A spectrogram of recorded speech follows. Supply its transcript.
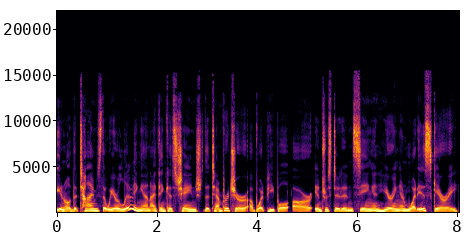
you know, the times that we are living in, I think has changed the temperature of what people are interested in seeing and hearing and what is scary.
